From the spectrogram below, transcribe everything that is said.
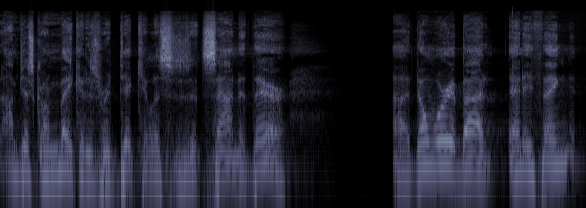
I'm just going to make it as ridiculous as it sounded there. Uh, don't worry about anything.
